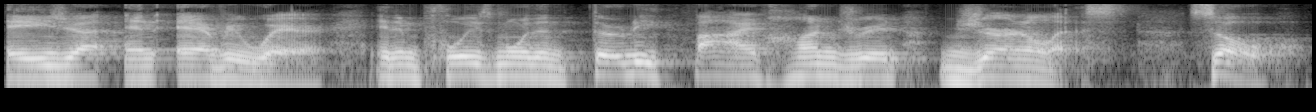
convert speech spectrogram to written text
Asia, and everywhere. It employs more than 3,500 journalists. So,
